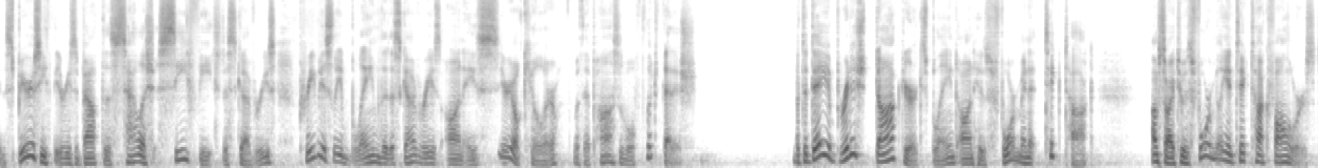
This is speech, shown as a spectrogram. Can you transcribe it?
Conspiracy theories about the Salish sea feet discoveries previously blamed the discoveries on a serial killer with a possible foot fetish. But today, a British doctor explained on his four minute TikTok, I'm sorry, to his 4 million TikTok followers,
